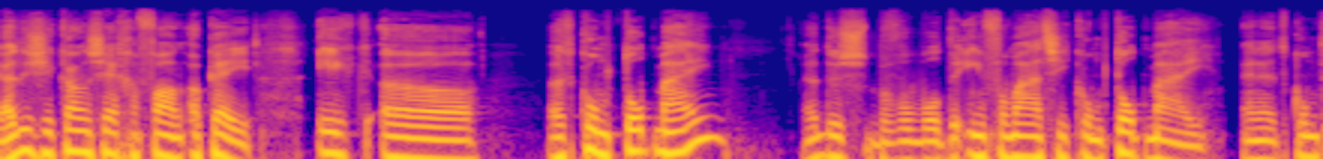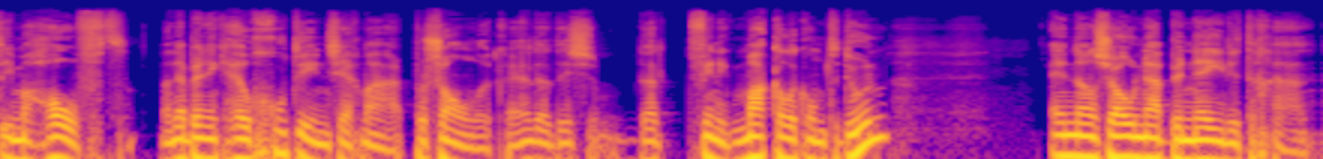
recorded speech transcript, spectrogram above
Ja, dus je kan zeggen van oké, ik. Uh, het komt tot mij. Dus bijvoorbeeld de informatie komt tot mij en het komt in mijn hoofd. Maar daar ben ik heel goed in, zeg maar, persoonlijk. Dat, is, dat vind ik makkelijk om te doen. En dan zo naar beneden te gaan.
